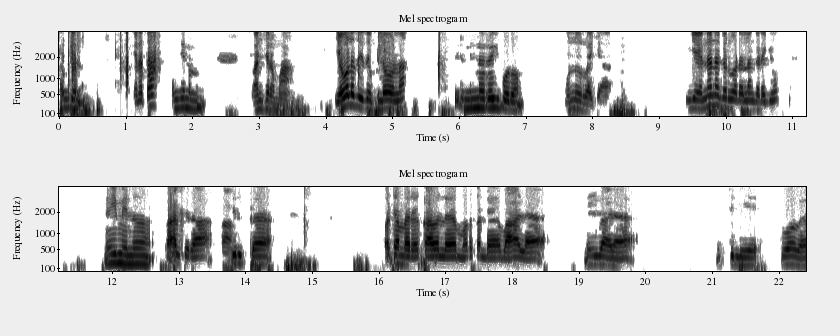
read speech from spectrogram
அஞ்சனம் என்னத்தா? அஞ்சனம் வஞ்சிரமா எவ்வளவு இது கிலோ எல்லாம்? முந்நூறு ரூபாய்க்கு போடுவோம் முந்நூறு ரூபாய்க்கா? இங்க என்னென்ன கருவாடு எல்லாம் கிடைக்கும்? நெய் மீன் பால்சுரா ஆ. திருக்க கொட்டம்பரை கவலை முதக்கண்டை வாழை நெய் வாழை இத்திலி கோவை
